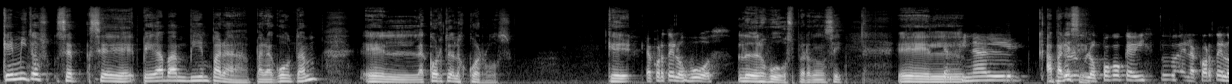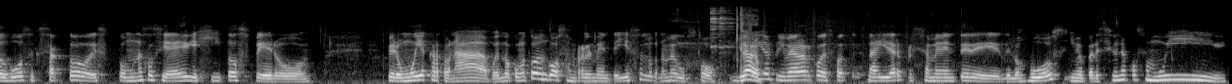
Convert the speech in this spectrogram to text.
¿qué mitos se, se pegaban bien para, para Gotham? El- la Corte de los Cuervos. Que La corte de los búhos. lo de los búhos, perdón, sí. El- al final, Aparece. Lo poco que he visto de la corte de los búhos exacto es como una sociedad de viejitos, pero pero muy acartonada, pues no, como todo en Gotham realmente, y eso es lo que no me gustó. Yo Claro. vi el primer arco de Scott Snyder precisamente de, de los búhos y me pareció una cosa muy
